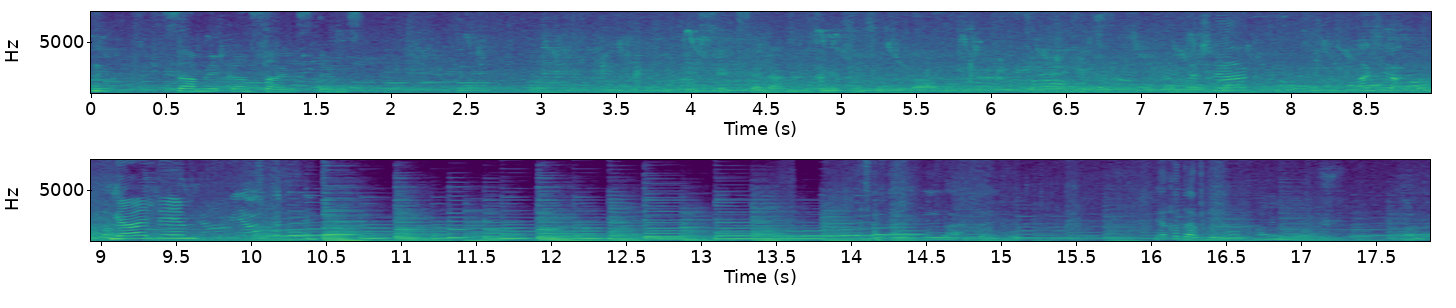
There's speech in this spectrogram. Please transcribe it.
Size Amerikan servislerimiz. 80'ler bizim için çok daha. Başak. Geldim. Bunlardan bu. Ne kadar bunlar? 13.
